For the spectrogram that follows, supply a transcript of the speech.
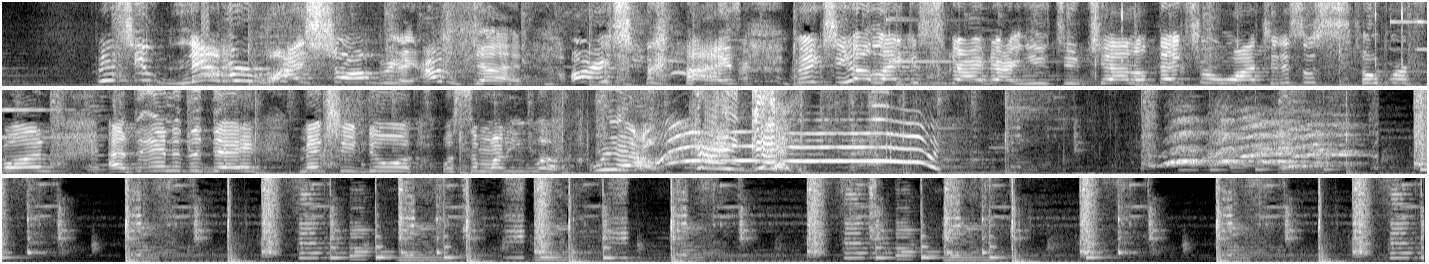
Bitch, you never buy strawberry. I'm done. All right, you guys, make sure y'all like and subscribe to our YouTube channel. Thanks for watching. This was super fun. At the end of the day, make sure you do it with somebody you love. We out. Gang, gang.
